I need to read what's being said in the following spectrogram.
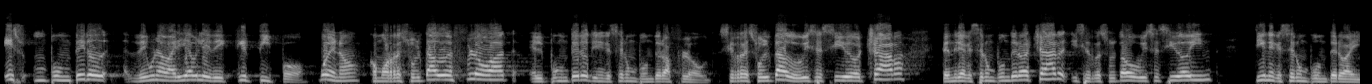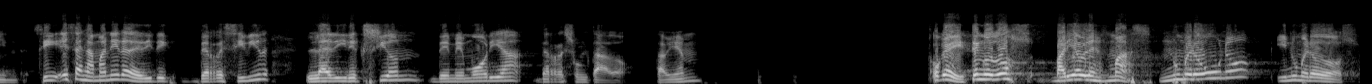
es un puntero de una variable de qué tipo. Bueno, como resultado de float, el puntero tiene que ser un puntero a float. Si resultado hubiese sido char, tendría que ser un puntero a char, y si resultado hubiese sido int, tiene que ser un puntero a int. ¿sí? Esa es la manera de, recibir la dirección de memoria de resultado. ¿Está bien? Ok, tengo dos variables más, número 1 y número 2.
